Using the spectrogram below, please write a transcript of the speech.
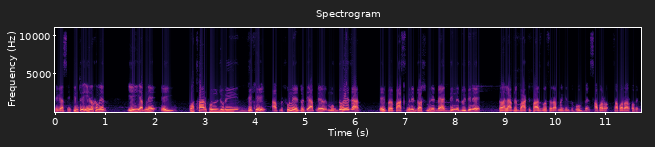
ঠিক আছে? কিন্তু এই রকমের এই আপনি এই কথার ফুলজুরি দেখে আপনি শুনে যদি আপনি মুগ্ধ হয়ে যান, এই পাঁচ মিনিট, দশ মিনিট বা একদিনে, দুই দিনে, তাহলে আপনি বাকি পাঁচ বছর আপনি কিন্তু ভুগবেন, সাফার সাফার আর হবেন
